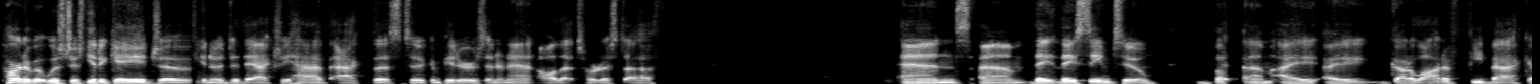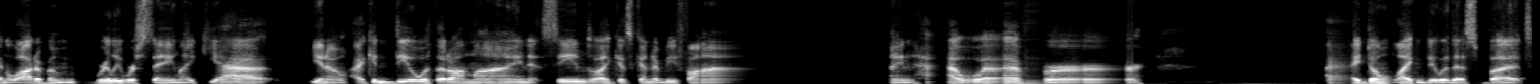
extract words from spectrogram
Part of it was just get a gauge of you know did they actually have access to computers, internet, all that sort of stuff, and um, they they seem to. But um, I I got a lot of feedback, and a lot of them really were saying like, yeah, you know, I can deal with it online. It seems like it's going to be fine. However, I don't like to do with this, but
